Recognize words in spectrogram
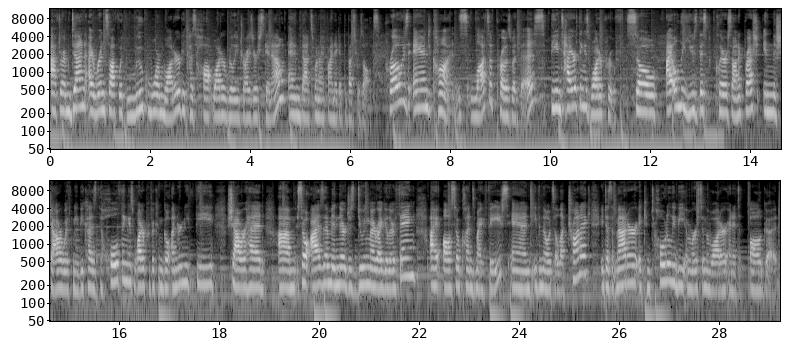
After I'm done, I rinse off with lukewarm water because hot water really dries your skin out and that's when I find I get the best results. Pros and cons. Lots of pros with this. The entire thing is waterproof. So I only use this Clarisonic brush in the shower with me because the whole thing is waterproof. It can go underneath the shower head. Um, so as I'm in there just doing my regular thing, I also cleanse my face and even though it's electronic, it doesn't matter. It can totally be immersed in the water and it's all good.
